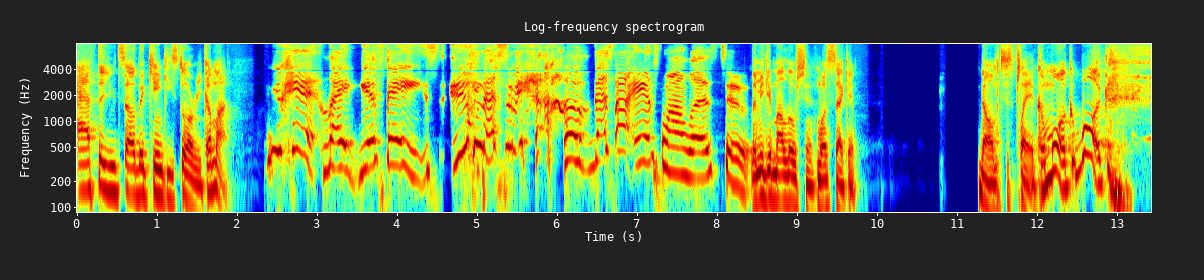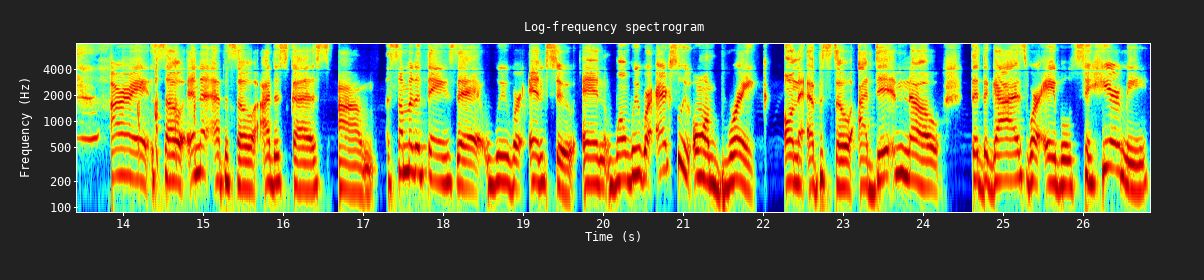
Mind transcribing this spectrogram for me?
after you tell the kinky story. Come on. You can't like your face. You mess me up. That's how Antoine was too. Let me get my lotion. One second. No, I'm just playing. Come on, come on. All right. So in the episode, I discussed um, some of the things that we were into, and when we were actually on break on the episode, I didn't know that the guys were able to hear me.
